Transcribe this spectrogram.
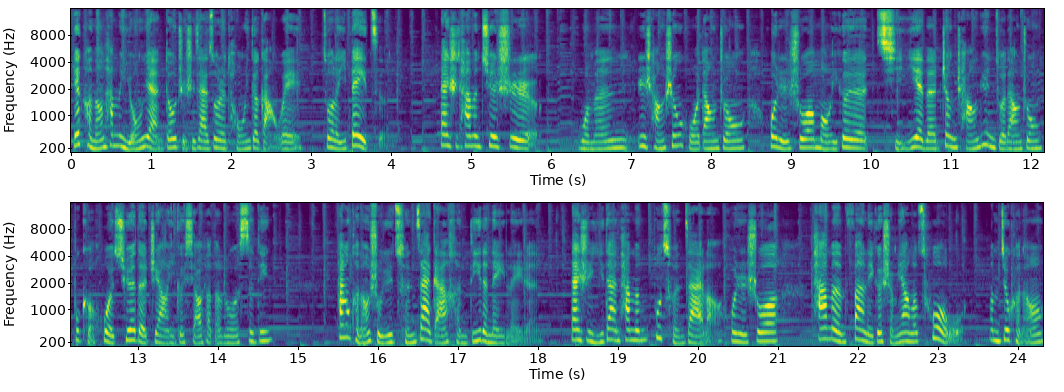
也可能他们永远都只是在做着同一个岗位做了一辈子，但是他们却是我们日常生活当中，或者说某一个企业的正常运作当中不可或缺的这样一个小小的螺丝钉，他们可能属于存在感很低的那一类人。但是，一旦他们不存在了，或者说他们犯了一个什么样的错误，那么就可能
